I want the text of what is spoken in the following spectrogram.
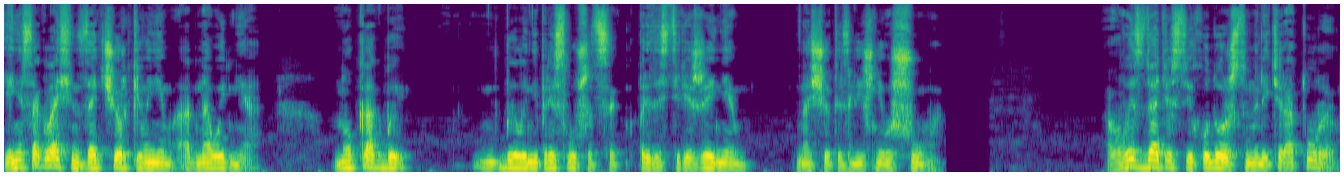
я не согласен с зачеркиванием одного дня, но как бы было не прислушаться к предостережениям насчет излишнего шума. В издательстве «Художественная литература»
